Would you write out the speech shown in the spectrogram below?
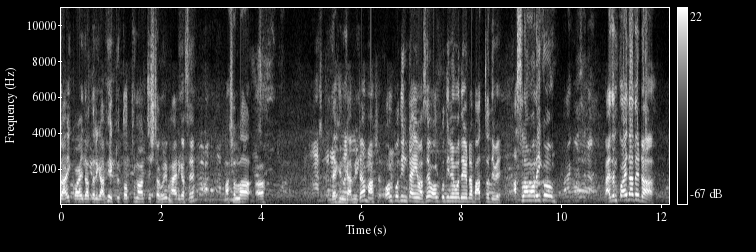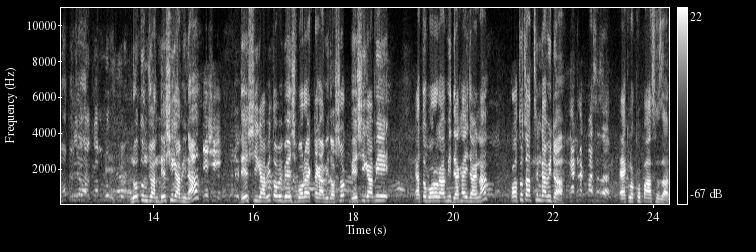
চাই, কয় দাঁতের গাভী, একটু তথ্য নেওয়ার চেষ্টা করি ভাইয়ের কাছে। মাসাল্লাহ দেখেন গাভীটা মাস- অল্প দিন টাইম আছে অল্প দিনের মধ্যে এটা বাচ্চা দেবে। আসসালামু আলাইকুম। ভাইজান কয় দাঁত এটা? নতুন জোয়ান দেশি গাভী না? দেশি। গাভী তবে বেশ বড় একটা গাভী দর্শক। দেশি গাভী এত বড় গাভী দেখাই যায় না। কত চাচ্ছেন গাভীটা? এক লক্ষ পাঁচ হাজার।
